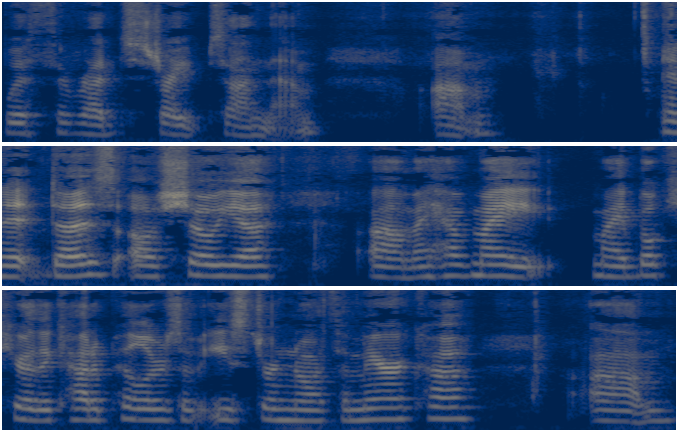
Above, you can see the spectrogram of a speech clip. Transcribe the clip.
with the red stripes on them. Um, and it does, I'll show you, um, I have my, my book here, The Caterpillars of Eastern North America. Um,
